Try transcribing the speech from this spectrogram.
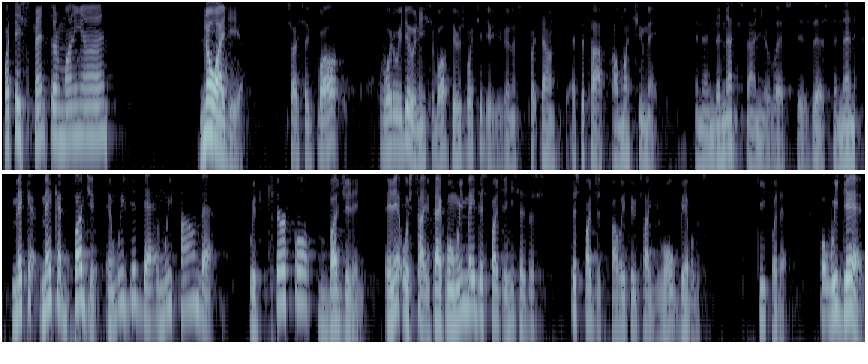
what they spent their money on. No idea. So I said, Well, what do we do? And he said, Well, here's what you do. You're going to put down at the top how much you make. And then the next on your list is this. And then make a, make a budget. And we did that, and we found that with careful budgeting. And it was tight. In fact, when we made this budget, he says, This, this budget's probably too tight. You won't be able to keep with it. But we did.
